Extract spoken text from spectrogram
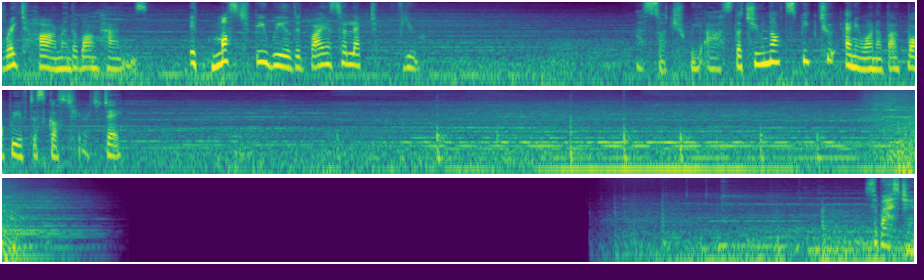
great harm in the wrong hands. It must be wielded by a select few. As such, we ask that you not speak to anyone about what we have discussed here today. Sebastian.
